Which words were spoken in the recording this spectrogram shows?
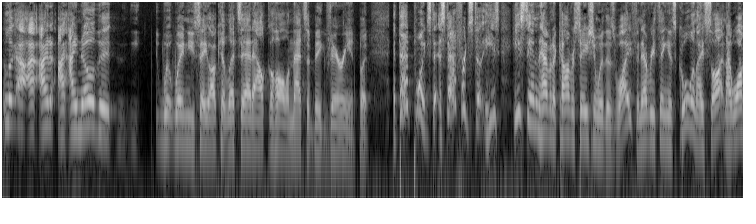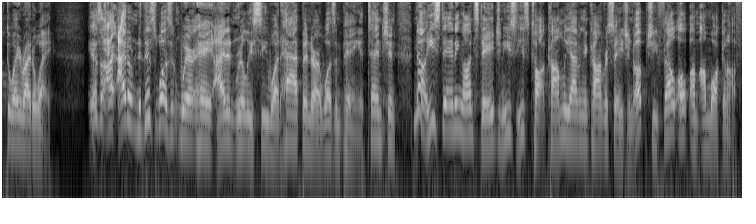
Look, I I, I know that when you say okay let's add alcohol and that's a big variant but at that point stafford still he's he's standing having a conversation with his wife and everything is cool and i saw it and i walked away right away Yes, I, I don't. This wasn't where, hey, I didn't really see what happened, or I wasn't paying attention. No, he's standing on stage and he's he's talk, calmly having a conversation. Oh, she fell. Oh, I'm, I'm walking off.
